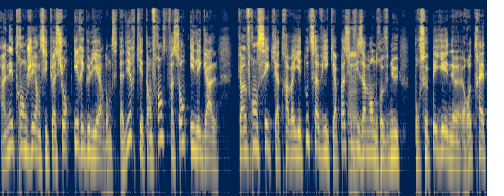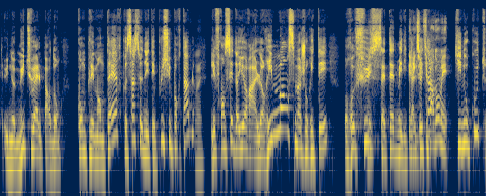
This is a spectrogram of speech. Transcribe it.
à un étranger en situation irrégulière, donc c'est-à-dire qui est en France de façon illégale, qu'un Français qui a travaillé toute sa vie, qui n'a pas suffisamment de revenus pour se payer une retraite, une mutuelle, pardon, complémentaire, que ça, ce n'était plus supportable. Ouais. Les Français, d'ailleurs, à leur immense majorité, refusent Mais- cette aide médicale d'État pardon, mais qui nous coûte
